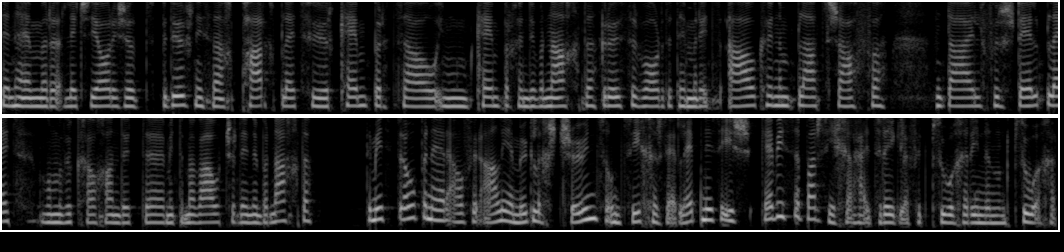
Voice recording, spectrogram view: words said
Dann haben wir, letztes Jahr ist das Bedürfnis nach Parkplätzen für Camper, die auch im Camper können übernachten grösser geworden. Da haben wir jetzt auch können Platz schaffen Ein Teil für Stellplätze, wo man wirklich auch kann dort äh, mit einem Voucher dann übernachten damit das Open Air auch für alle ein möglichst schönes und sicheres Erlebnis ist, gibt es ein paar Sicherheitsregeln für die Besucherinnen und Besucher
